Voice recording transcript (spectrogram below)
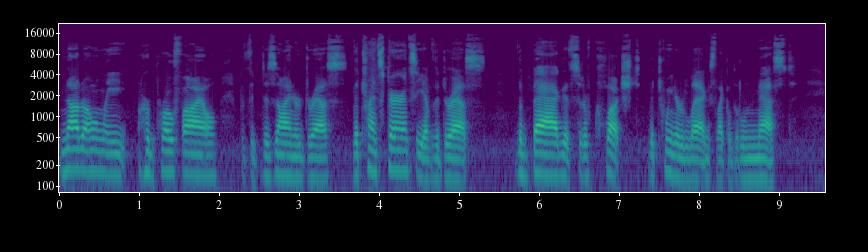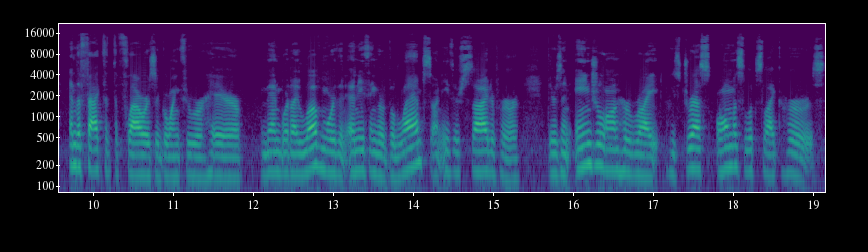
Not only her profile, but the designer dress, the transparency of the dress, the bag that's sort of clutched between her legs like a little nest, and the fact that the flowers are going through her hair. And then what I love more than anything are the lamps on either side of her. There's an angel on her right whose dress almost looks like hers,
